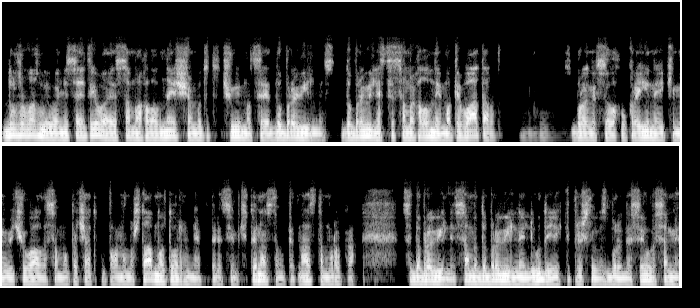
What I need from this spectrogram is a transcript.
Дуже важлива ініціатива, і саме головне, що ми тут чуємо, це добровільність. Добровільність це саме головний мотиватор в Збройних силах України, який ми відчували з самого початку повномасштабного вторгнення перед цим 14-15 роках. Це добровільність. Саме добровільні люди, які прийшли в Збройні сили, самі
